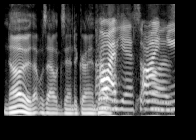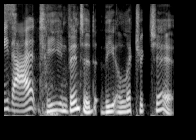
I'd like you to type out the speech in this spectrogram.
No, that was Alexander Graham Oh, Bell. Oh, yes, it I was. knew that. he invented the electric chair.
